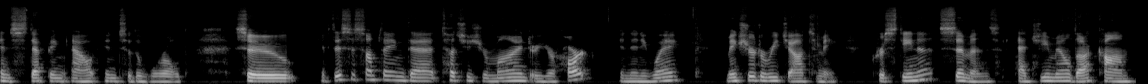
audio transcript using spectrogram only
and stepping out into the world. So, if this is something that touches your mind or your heart in any way, make sure to reach out to me. Christina Simmons at gmail.com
